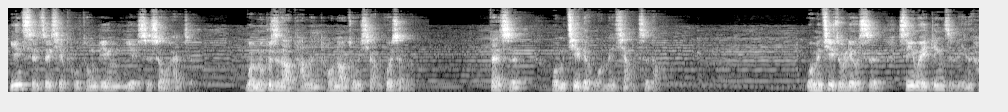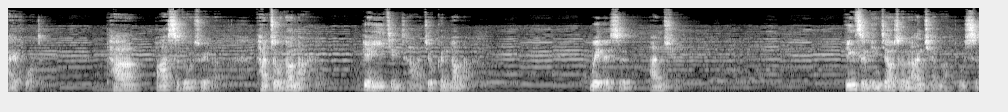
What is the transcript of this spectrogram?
因此这些普通兵也是受害者。我们不知道他们头脑中想过什么，但是我们记得，我们想知道。我们记住六四，是因为丁子霖还活着，他八十多岁了，他走到哪儿，便衣警察就跟到哪儿，为的是安全。丁子霖教授的安全吗？不是，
